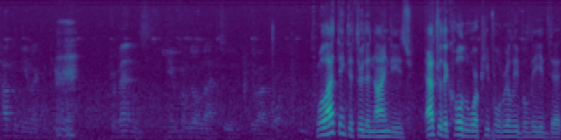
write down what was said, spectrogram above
how can the American people prevent you from going back to the Iraq war? Well, I think that through the 90s, after the Cold War, people really believed that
